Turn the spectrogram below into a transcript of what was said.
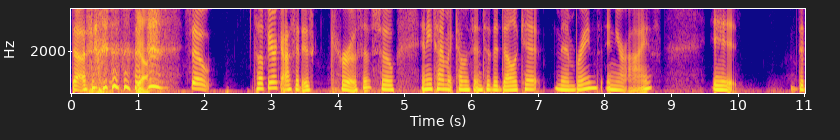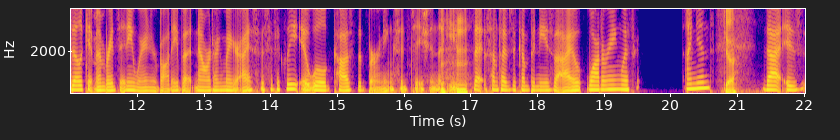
does. Yeah. So sulfuric acid is corrosive. So anytime it comes into the delicate membranes in your eyes, it the delicate membranes anywhere in your body, but now we're talking about your eyes specifically, it will cause the burning sensation that you that sometimes accompanies the eye watering with onions. Yeah. That is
